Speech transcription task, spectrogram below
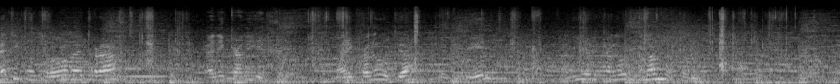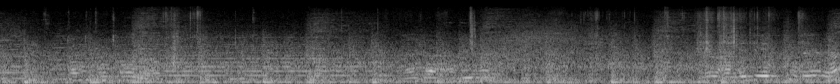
met die controle uiteraard. En ik kan hier. Maar ik kan ook, ja, één. En hier ik kan ook een ander. Op ik ga van hieruit. Nee, we gaan dit even proberen, ja.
